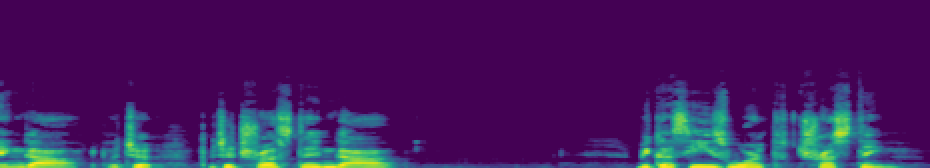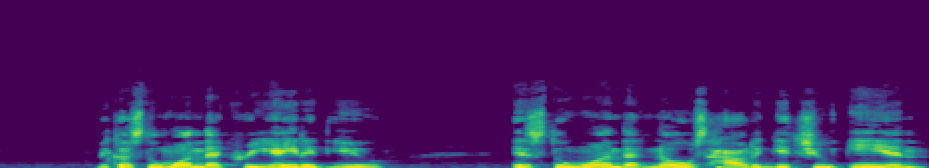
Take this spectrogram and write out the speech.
in God. Put your put your trust in God because he's worth trusting. Because the one that created you is the one that knows how to get you in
